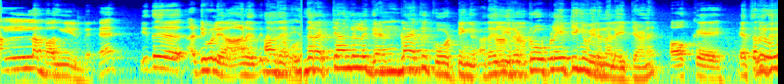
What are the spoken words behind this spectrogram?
നല്ല ഭംഗിയുണ്ട്. ഇത് അടിപൊളിയാണ്. അതെ ഇത് റെക്ടാങ്കിളിൽ ഗൺ ബ്ലാക്ക് കോട്ടിങ് അതായത് ഇലക്ട്രോ ഇലക്ട്രോപ്ലേറ്റിംഗ് വരുന്ന ലൈറ്റ് ആണ്. ഓക്കെ. എത്ര രൂപ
